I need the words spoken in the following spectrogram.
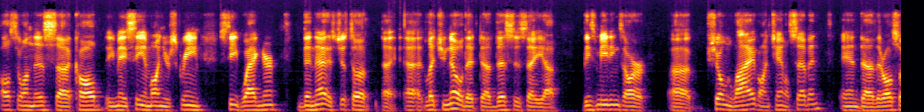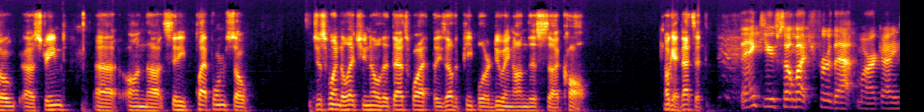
also on this uh, call, you may see him on your screen, Steve Wagner. Then that is just to let you know that uh, this is a, uh, these meetings are uh, shown live on Channel 7, and they're also streamed on the city platform. So just wanted to let you know that that's what these other people are doing on this call. Okay, that's it. Thank you so much for that, Mark. I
